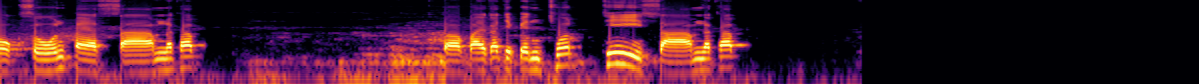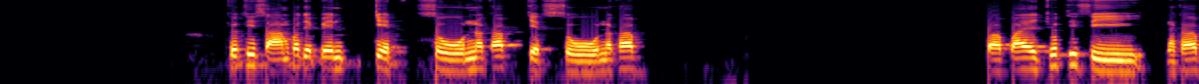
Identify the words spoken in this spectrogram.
หกศูนย์แปดสามนะครับ ต่อไปก็จะเป็นชุด ที่สามนะครับชุดที่สามก็จะเป็นเจ็ดศูนย์นะครับเจ็ดศูนย์นะครับ ต่อไปชุดที่สี่นะครับ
